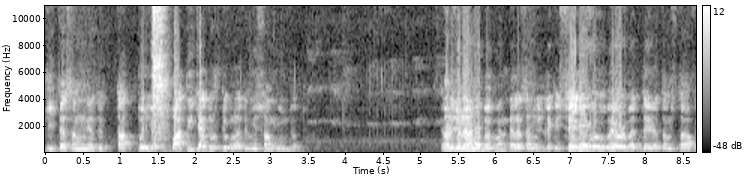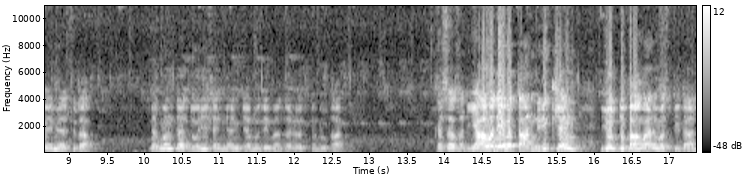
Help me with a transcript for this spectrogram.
गीता सांगण्याचं तात्पर्य बाकीच्या दृष्टिकोनातून मी सांगून जातो. अर्जुनाने भगवंताला सांगितलं की सैन्यवर उभयवर मध्ये रथम स्थापय मी सुद्धा भगवंता दोन्ही सैन्यांच्या मध्ये माझा रथ उभा कर कशासाठी यावदेव तान निरीक्षण योद्धु कामान वस्थितान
